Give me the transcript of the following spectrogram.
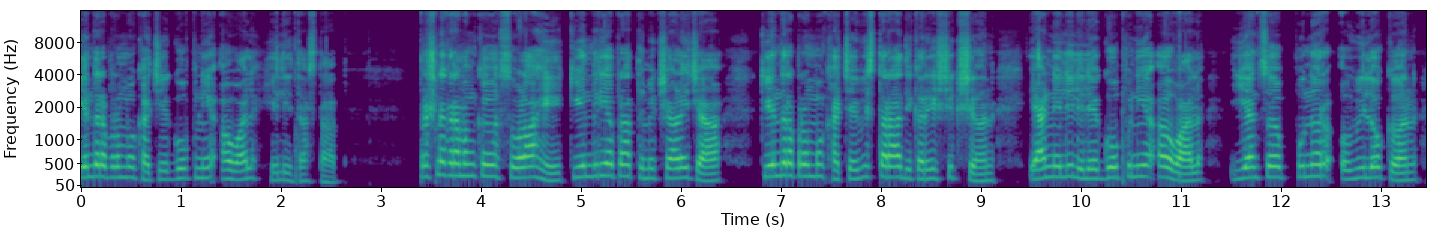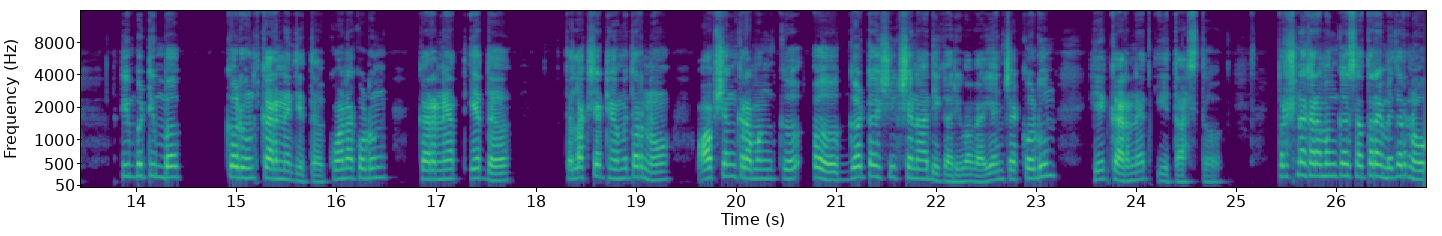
केंद्र प्रमुखाचे गोपनीय अहवाल हे लिहित असतात. प्रश्न क्रमांक सोळा आहे केंद्रीय प्राथमिक शाळेच्या केंद्र प्रमुखाचे विस्तार अधिकारी शिक्षण यांनी लिहिलेले गोपनीय अहवाल यांचं पुनर्विलोकन टिंबटिंबकडून करण्यात येतं. कोणाकडून? करण्यात येतं. तर लक्षात ठेवा मित्रांनो ऑप्शन क्रमांक अ गट शिक्षणाधिकारी बघा यांच्याकडून हे करण्यात येत असतं. प्रश्न क्रमांक सतरा मित्रांनो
